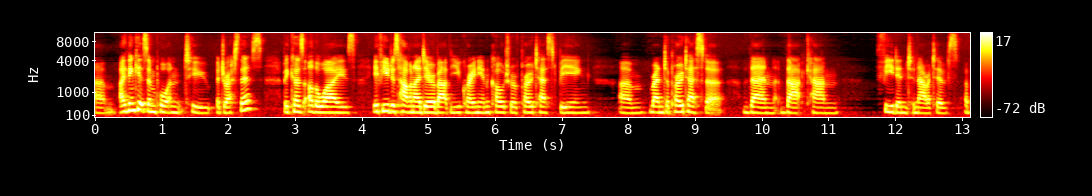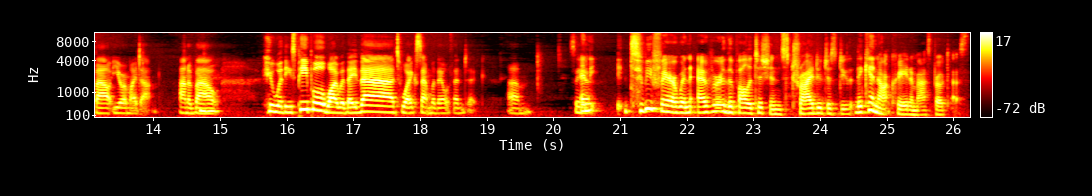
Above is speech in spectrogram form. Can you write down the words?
Um, I think it's important to address this because otherwise, if you just have an idea about the Ukrainian culture of protest being um, rent a protester, then that can feed into narratives about Euromaidan and about who were these people, why were they there, to what extent were they authentic. Um, so yeah. And to be fair, whenever the politicians try to just do that, they cannot create a mass protest.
